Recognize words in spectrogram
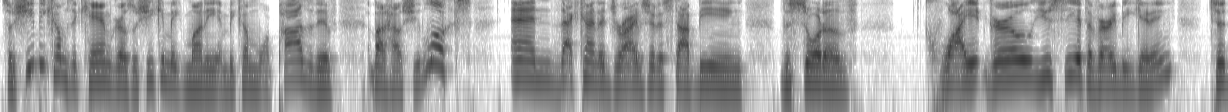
So she becomes a cam girl so she can make money and become more positive about how she looks and that kind of drives her to stop being the sort of quiet girl you see at the very beginning to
